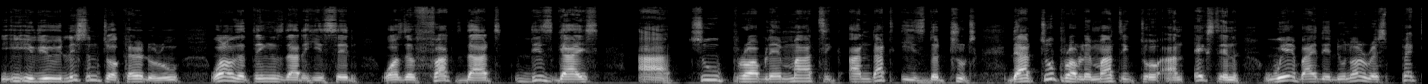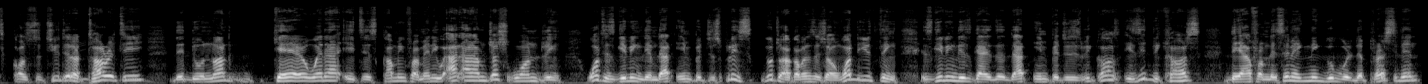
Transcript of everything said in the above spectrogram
If you listen to Akeredolu, one of the things that he said was the fact that these guys are too problematic, and that is the truth. They are too problematic to an extent whereby they do not respect constituted authority, they do not care whether it is coming from anywhere. And, and, I'm just wondering what is giving them that impetus. Please go to our comment section. What do you think is giving these guys that, that impetus? Is because is it because they are from the same ethnic group with the president,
